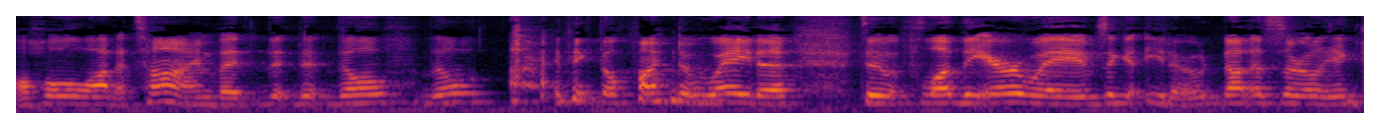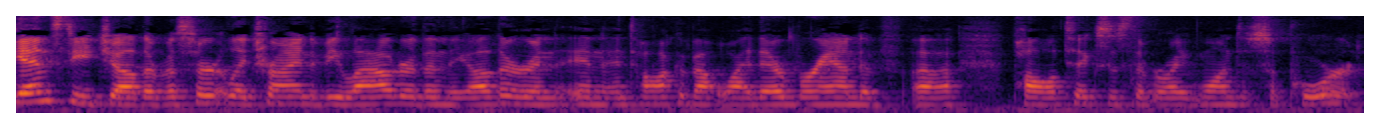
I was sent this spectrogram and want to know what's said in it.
a whole lot of time, but th- th- they'll they'll I think they'll find a way to to flood the airwaves. You know, not necessarily against each other, but certainly trying to be louder than the other and, and, and talk about why their brand of uh, politics is the right one to support.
